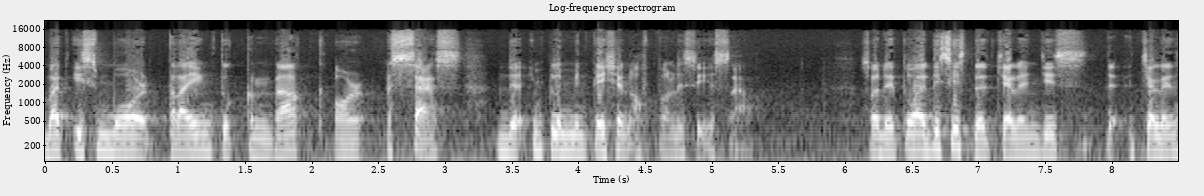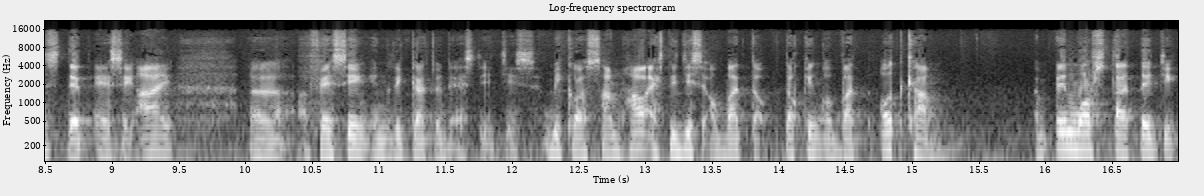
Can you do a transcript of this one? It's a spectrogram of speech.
but it's more trying to conduct or assess the implementation of policy itself. So that's why this is the challenges, the challenge that SAI uh, facing in regard to the SDGs because somehow SDGs about talking about outcome, a more strategic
